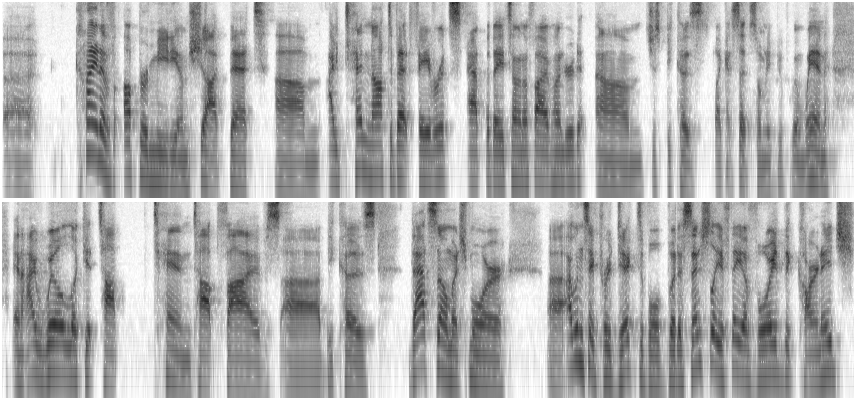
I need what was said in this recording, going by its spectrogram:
uh, kind of upper medium shot bet. Um, I tend not to bet favorites at the Daytona 500 um, just because, like I said, so many people can win. And I will look at top 10, top fives uh, because that's so much more. Uh, I wouldn't say predictable, but essentially, if they avoid the carnage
